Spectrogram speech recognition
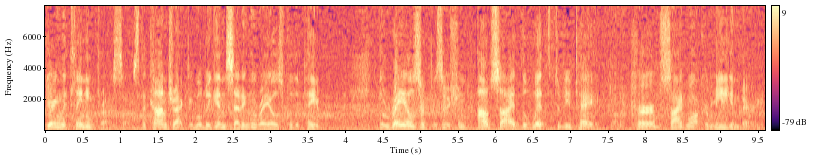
During the cleaning process, the contractor will begin setting the rails for the paver. The rails are positioned outside the width to be paved on a curb, sidewalk, or median barrier.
